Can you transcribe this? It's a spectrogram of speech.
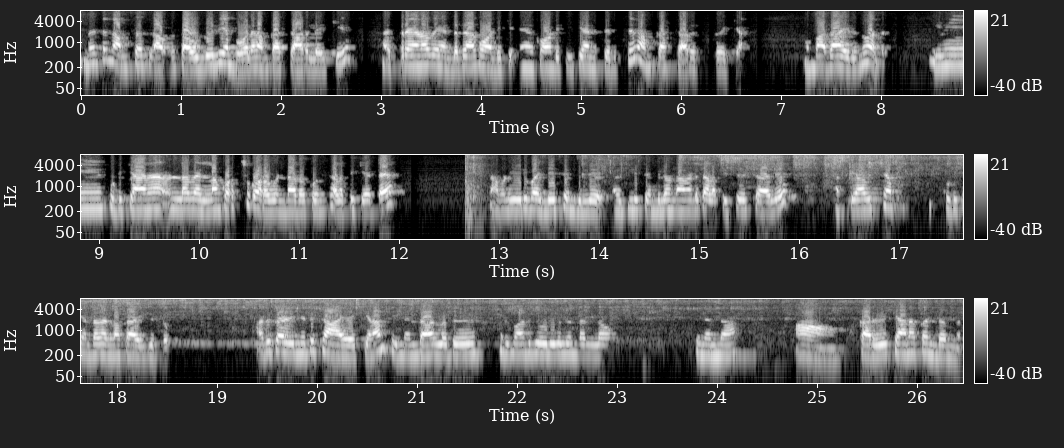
എന്നിട്ട് നമുക്ക് സൗകര്യം പോലെ നമുക്ക് അച്ചാറിലേക്ക് എത്രയാണോ വേണ്ടത് ആ ക്വാണ്ടിറ്റി ക്വാണ്ടിറ്റിക്ക് അനുസരിച്ച് നമുക്ക് അച്ചാർ ഇട്ട് വെക്കാം. അപ്പൊ അതായിരുന്നു അത്. ഇനി കുടിക്കാനുള്ള വെള്ളം കുറച്ച് കുറവുണ്ട്. അതൊക്കെ ഒന്ന് തിളപ്പിക്കട്ടെ. നമ്മൾ ഈ ഒരു വലിയ ചെമ്പിൽ വലിയ ചെമ്പിൽ ഒന്നങ്ങോട്ട് തിളപ്പിച്ച് വെച്ചാൽ അത്യാവശ്യം കുടിക്കേണ്ട വെള്ളമൊക്കെ ആയി കിട്ടും. അത് കഴിഞ്ഞിട്ട് ചായ വെക്കണം. പിന്നെന്താ ഉള്ളത്? ഒരുപാട് ജോലികളുണ്ടല്ലോ. പിന്നെന്താ? ആ കറി വെക്കാനൊക്കെ ഉണ്ടെന്ന്.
